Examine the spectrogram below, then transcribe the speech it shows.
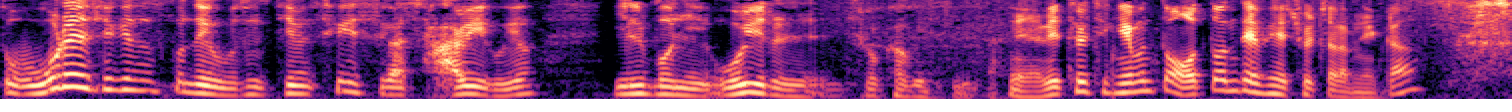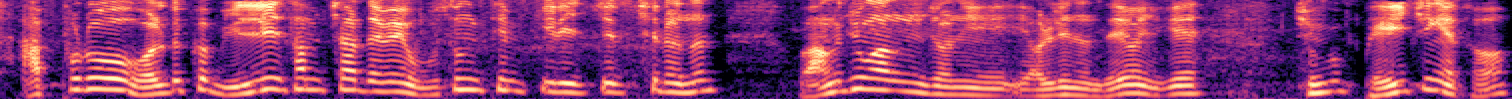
또 올해 세계선수권대회 우승팀 스위스가 4위고요. 일본이 5위를 기록하고 있습니다. 예, 리틀팀은 또 어떤 대회에 출전합니까? 앞으로 월드컵 1, 2, 3차 대회 우승팀끼리 치르는 왕중왕전이 열리는데요. 이게 중국 베이징에서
